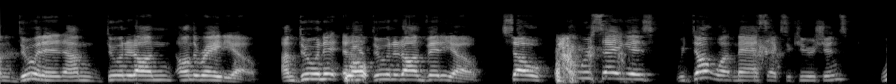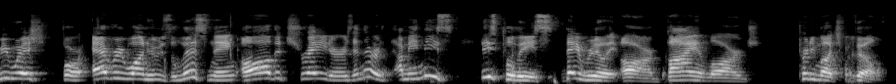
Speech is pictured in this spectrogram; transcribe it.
I'm doing it, and I'm doing it on on the radio. I'm doing it, and Well- I'm doing it on video. So what we're saying is we don't want mass executions. We wish for everyone who's listening, all the traitors, and there, I mean, these these police, they really are, by and large, pretty much filth.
